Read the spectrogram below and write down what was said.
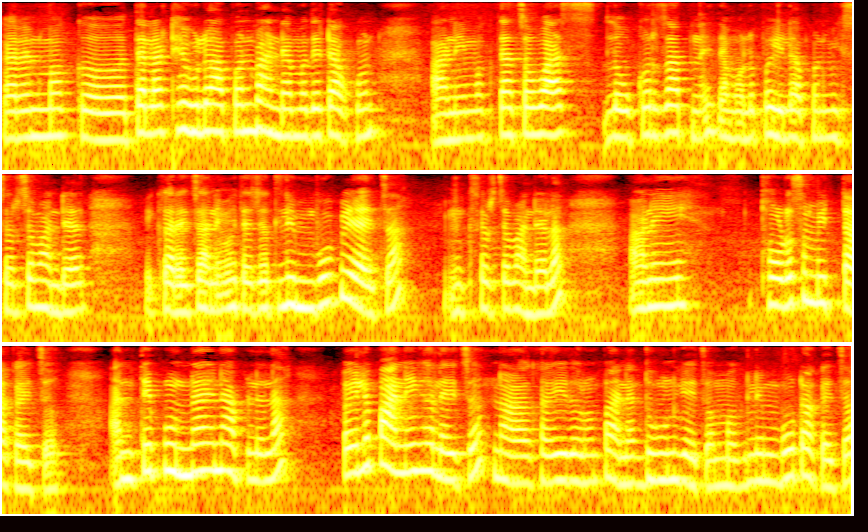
कारण मग त्याला ठेवलं आपण भांड्यामध्ये टाकून. आणि मग त्याचा वास लवकर जात नाही त्यामुळे पहिलं आपण मिक्सरच्या भांड्यात हे करायचं आणि मग त्याच्यात लिंबू पिळायचा मिक्सरच्या भांड्याला आणि थोडंसं मीठ टाकायचं. आणि ते पुन्हा आहे ना आपल्याला पहिलं पाणी घालायचं नळाखाली धरून पाण्यात धुवून घ्यायचं मग लिंबू टाकायचा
